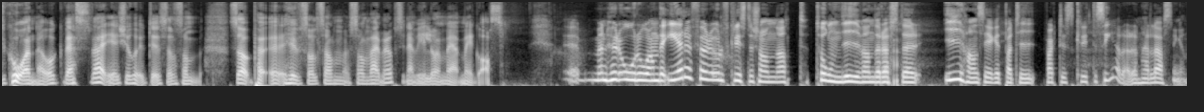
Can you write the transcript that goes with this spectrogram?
Skåne och Västsverige, 27 000 som, som, hushåll som, som värmer upp sina villor med, med gas. Men hur oroande är det för Ulf Kristersson att tongivande röster i hans eget parti faktiskt kritiserar den här lösningen?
